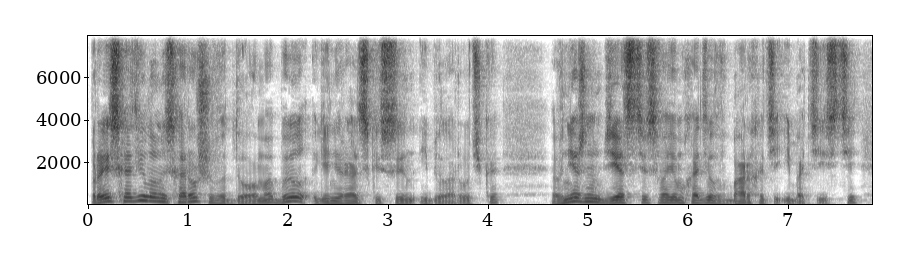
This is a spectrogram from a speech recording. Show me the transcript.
Происходил он из хорошего дома, был генеральский сын и белоручка, в нежном детстве своем ходил в бархате и батисте –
